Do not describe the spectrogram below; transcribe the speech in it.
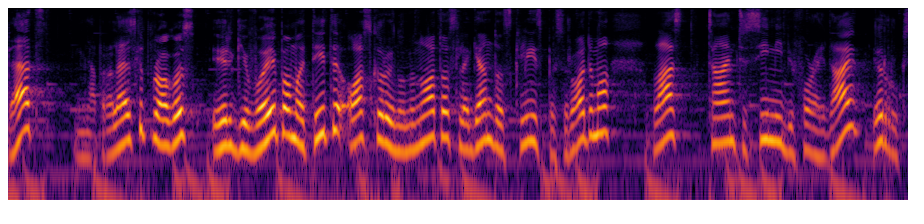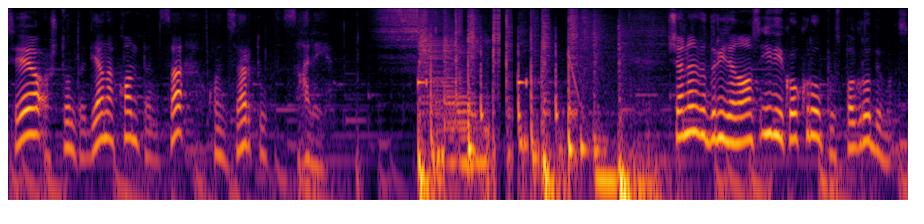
bet nepraleiskit progos ir gyvai pamatyti Oscarui nominuotos legendos Klys pasirodymo Last Time to See Me Before I Die ir rugsėjo 8 dieną kompensa koncertų salėje. Šiandien vidury dienos įvyko krūpus pagrobimas.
